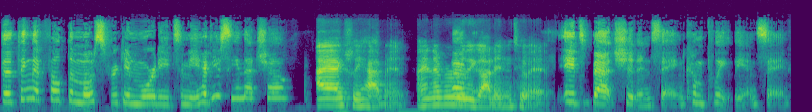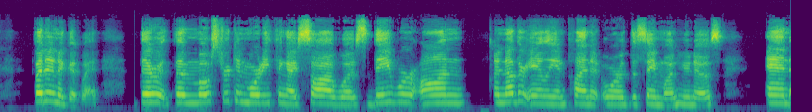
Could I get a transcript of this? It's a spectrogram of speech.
the thing that felt the most Rick and Morty to me. Have you seen that show? i actually haven't i never really Okay. got into it It's batshit insane, completely insane, but in a good way. There, the most Rick and Morty thing I saw was they were on another alien planet or the same one, who knows? And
